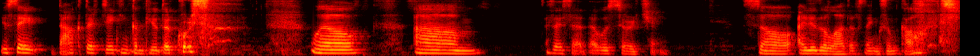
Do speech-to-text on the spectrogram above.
you say, doctor taking computer course. well, um, as I said, I was searching. So I did a lot of things in college,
